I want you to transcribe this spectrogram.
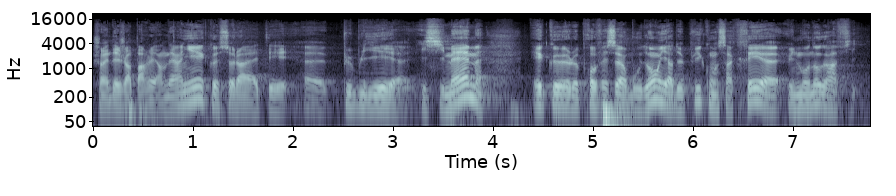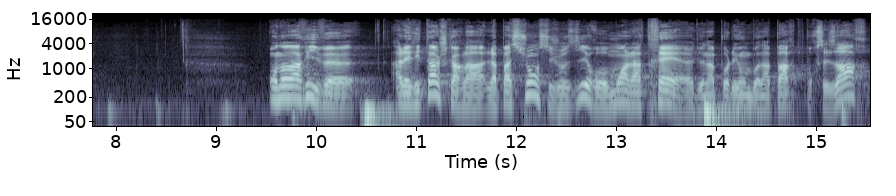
j'en ai déjà parlé l'an dernier, que cela a été publié ici même, et que le professeur Boudon y a depuis consacré euh, une monographie. On en arrive euh, à l'héritage, car la, passion, si j'ose dire, ou au moins l'attrait euh, de Napoléon Bonaparte pour César,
